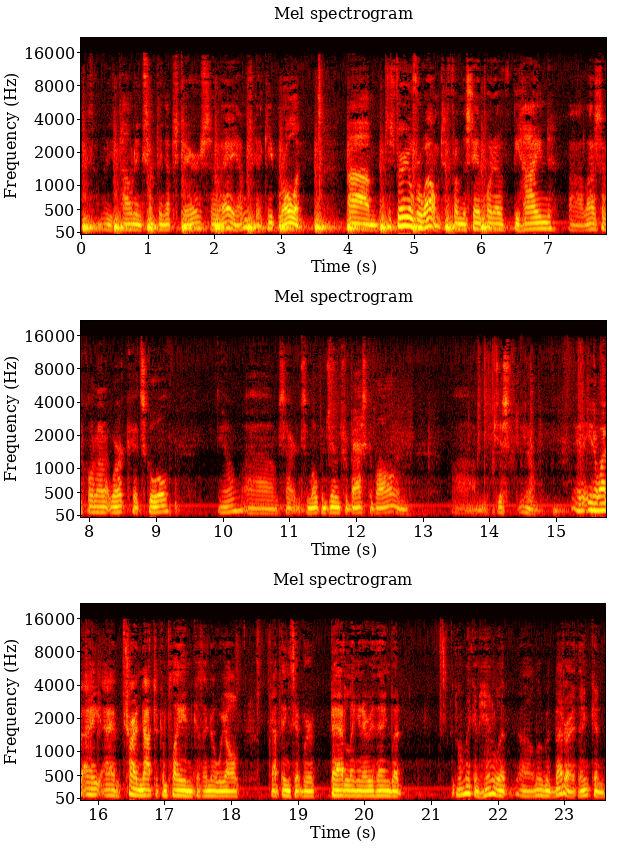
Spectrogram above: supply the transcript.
somebody's pounding something upstairs. So hey, I'm just going to keep rolling. Um, just very overwhelmed from the standpoint of behind uh, a lot of stuff going on at work, at school. You know, um, starting some open gyms for basketball, and um, just you know, and you know what? I, I'm trying not to complain because I know we all got things that we're battling and everything, but normally can handle it uh, a little bit better, I think. And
